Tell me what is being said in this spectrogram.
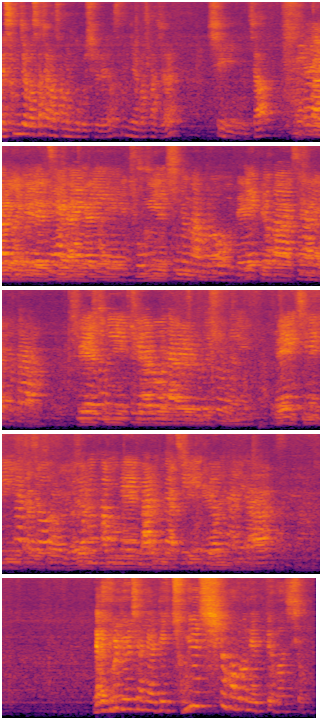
우리 3절과 4절 와서 한번 읽어보실래요? 3절과 4절 시작 내가 제한할 때에 종일 신음함으로 내 뼈가 제하였도다. 주의 손이 주야로 나를 누르시오니 내 진액이 잦아서 여름 가뭄에 마름같이 되었나이다. 내가 입을 열지 아니할 때 종일 신음함으로 내 뼈가 세워졌다.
